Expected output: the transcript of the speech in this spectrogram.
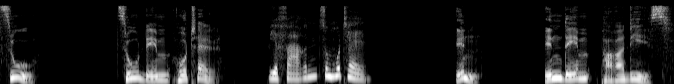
Zu. Zu dem Hotel. Wir fahren zum Hotel. In. In dem Paradies.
